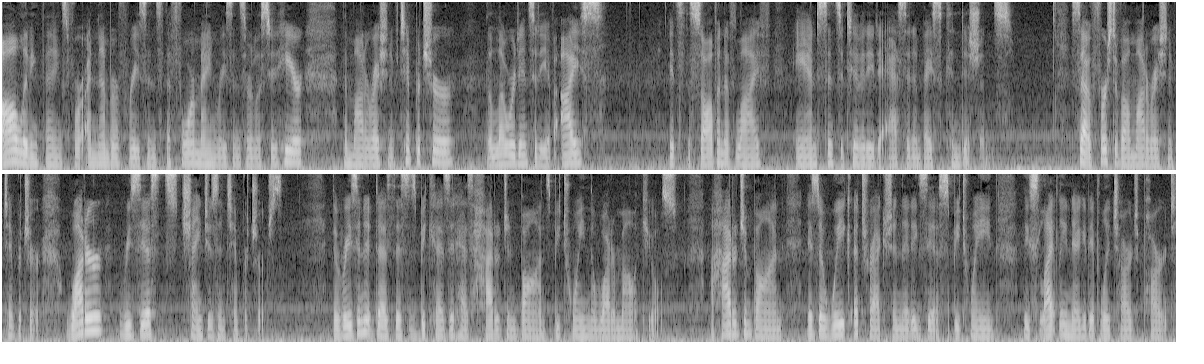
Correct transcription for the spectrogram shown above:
all living things for a number of reasons. The four main reasons are listed here the moderation of temperature, the lower density of ice, it's the solvent of life, and sensitivity to acid and base conditions. So, first of all, moderation of temperature. Water resists changes in temperatures. The reason it does this is because it has hydrogen bonds between the water molecules. A hydrogen bond is a weak attraction that exists between the slightly negatively charged part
